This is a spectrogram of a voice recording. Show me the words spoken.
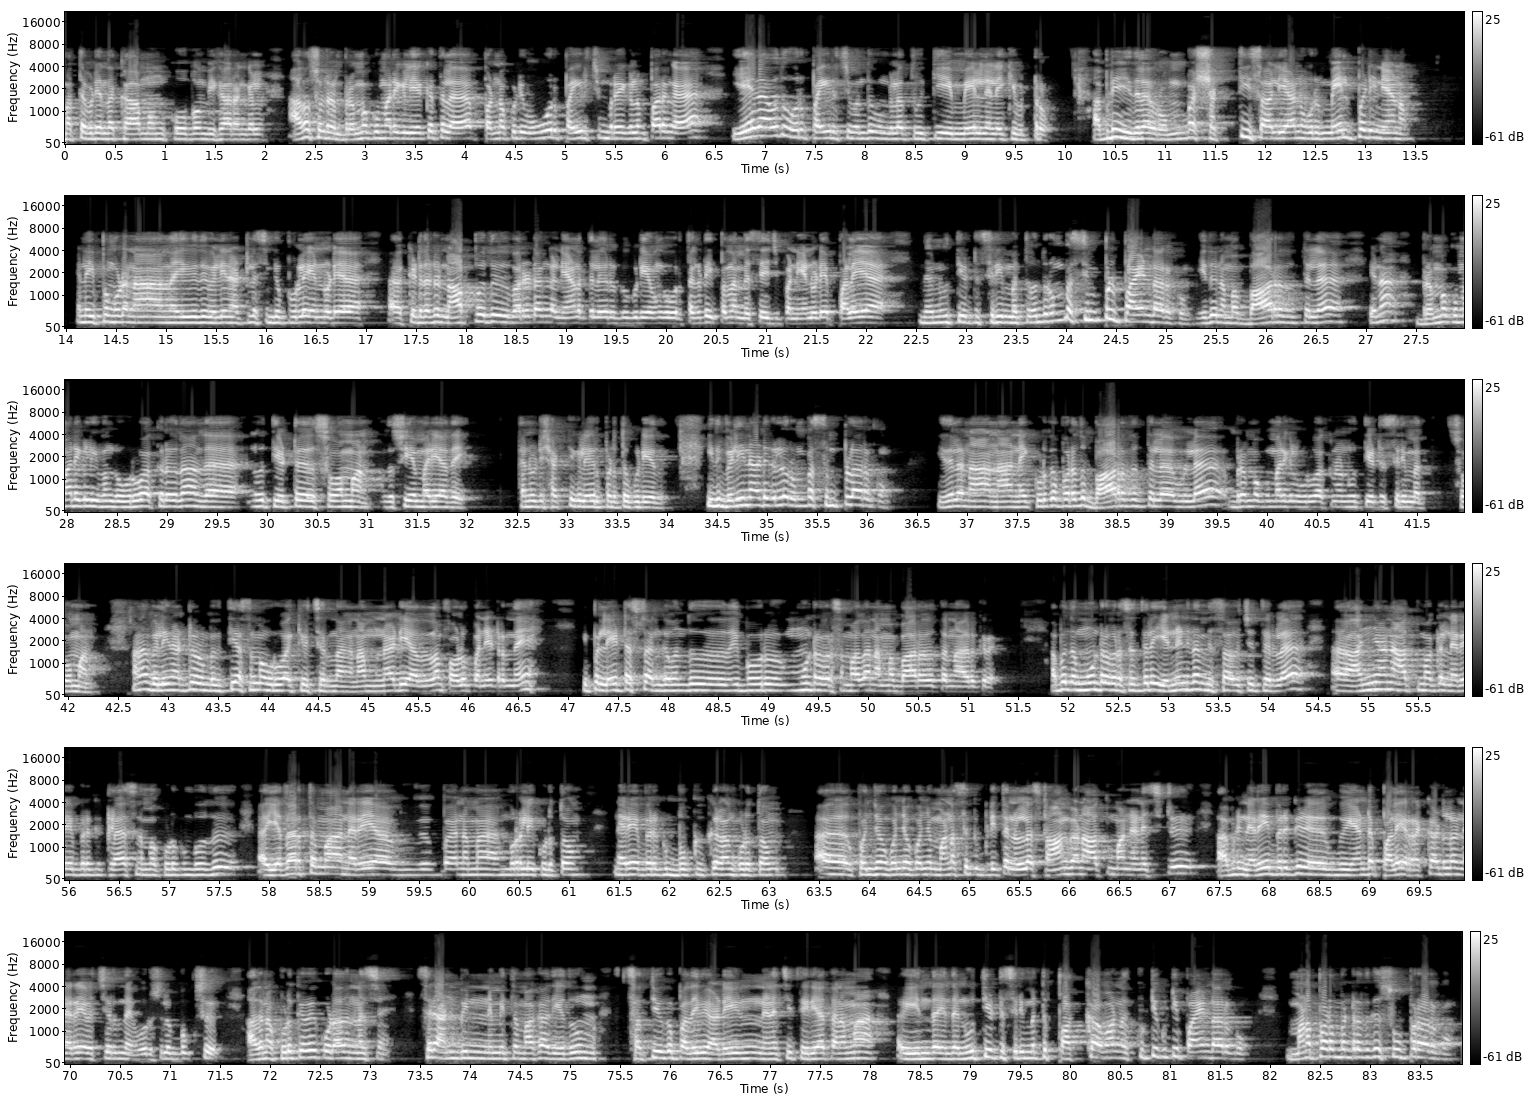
மற்றபடி அந்த காமம் கோபம் விகாரங்கள் அதான் சொல்கிறேன் பிரம்மகுமாரிகள் இயக்கத்தில் பண்ணக்கூடிய ஒவ்வொரு பயிற்சி முறைகளும் பாருங்கள் ஏதாவது ஒரு பயிற்சி வந்து உங்களை தூக்கி மேல்நிலைக்கு விட்டுரும். அப்படி இதுல ரொம்ப சக்திசாலியான ஒரு மேல்படி ஞானம். ஏன்னா இப்போ கூட நான் இது வெளிநாட்டில் சிங்கப்பூரில் என்னுடைய கிட்டத்தட்ட நாற்பது வருடங்கள் ஞானத்தில் இருக்கக்கூடியவங்க ஒருத்தங்கிட்ட இப்போ தான் மெசேஜ் பண்ணி என்னுடைய பழைய இந்த நூற்றி எட்டு ஸ்ரீமத் வந்து ரொம்ப சிம்பிள் பாயிண்டாக இருக்கும். இது நம்ம பாரதத்தில் ஏன்னா பிரம்மகுமாரிகள் இவங்க உருவாக்குறது தான் அந்த நூற்றி எட்டு சோமான் அந்த சுயமரியாதை தன்னுடைய சக்திகளை ஏற்படுத்தக்கூடியது. இது வெளிநாடுகளில் ரொம்ப சிம்பிளாக இருக்கும். இதில் நான் நான் இன்னைக்கு கொடுக்க போகிறது பாரதத்தில் உள்ள பிரம்மகுமாரிகள் உருவாக்கின நூற்றி எட்டு ஸ்ரீமத் சோமான். ஆனால் வெளிநாட்டில் ரொம்ப வித்தியாசமாக உருவாக்கி வச்சுருந்தாங்க. நான் முன்னாடி அதை தான் ஃபாலோ பண்ணிட்டு இருந்தேன். இப்போ லேட்டஸ்ட் அங்கே வந்து இப்போ ஒரு மூன்றரை வருஷமாக தான் நம்ம பாரதத்தை நான் இருக்கிறேன். அப்போ இந்த மூன்றரை வருஷத்தில் என்னென்னு தான் மிஸ் ஆகுச்சு தெரில அஞ்ஞான ஆத்மாக்கள் நிறைய பேருக்கு கிளாஸ் நம்ம கொடுக்கும்போது அஹ் யதார்த்தமா நிறைய நம்ம முரளி கொடுத்தோம். நிறைய பேருக்கு புக்குக்கெல்லாம் கொடுத்தோம். கொஞ்சம் கொஞ்சம் கொஞ்சம் மனசுக்கு பிடித்த நல்ல ஸ்ட்ராங்கான ஆத்மான்னு நினச்சிட்டு அப்படி நிறைய பேருக்கு என்கிட்ட பழைய ரெக்கார்டுலாம் நிறைய வச்சுருந்தேன். ஒரு சில புக்ஸு அதை நான் கொடுக்கவே கூடாதுன்னு நினச்சேன். சரி அன்பின் நிமித்தமாக அது எதுவும் சத்தியுக பதவி அடையணும்னு நினச்சி தெரியாதனமாக இந்த இந்த நூற்றி எட்டு சிறுமத்து பக்காவான குட்டி குட்டி பாயிண்டாக இருக்கும். மனப்பாடம் பண்ணுறதுக்கு சூப்பராக இருக்கும்.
